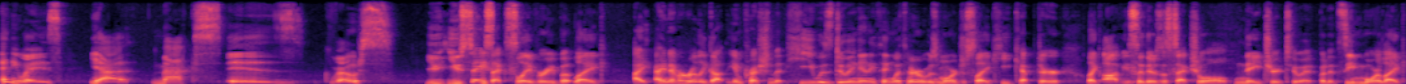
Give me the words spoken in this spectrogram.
Anyways, yeah, Max is gross. You you say sex slavery, but like I, I never really got the impression that he was doing anything with her. It was more just like he kept her like obviously there's a sexual nature to it, but it seemed more like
